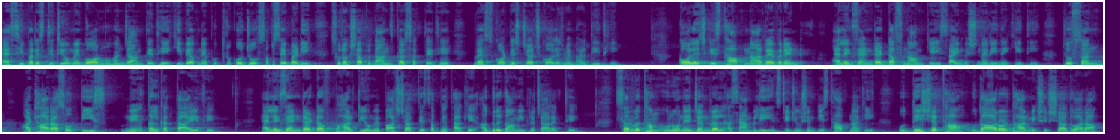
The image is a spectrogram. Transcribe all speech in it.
ऐसी परिस्थितियों में गौर मोहन जानते थे कि वे अपने पुत्र को जो सबसे बड़ी सुरक्षा प्रदान कर सकते थे, वह स्कॉटिश चर्च कॉलेज में भर्ती थी। कॉलेज की स्थापना रेवरेंड अलेक्जेंडर डफ नाम के ईसाई मिशनरी ने की थी, जो सन 1830 में कलकत्ता आए थे। अलेक्जेंडर डफ भारतीयों में पाश्चात्य सभ्यता के अग्रगामी प्रचारक थे। सर्वथम उन्होंने जनरल असेंबली इंस्टीट्यूशन की स्थापना की। उद्देश्य था उदार और धार्मिक शिक्षा द्वारा।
